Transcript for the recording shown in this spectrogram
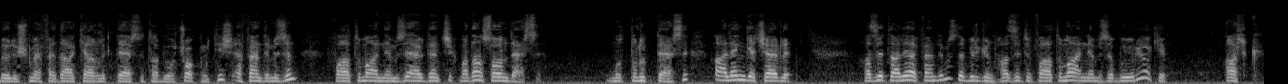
bölüşme, fedakarlık dersi tabii o çok müthiş. Efendimizin Fatıma annemize evden çıkmadan son dersi. Mutluluk dersi halen geçerli. Hazreti Ali Efendimiz de bir gün Hazreti Fatıma annemize buyuruyor ki aşk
